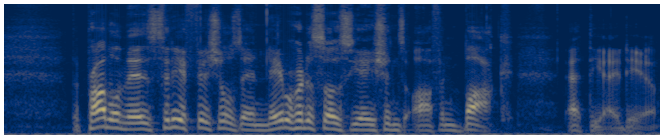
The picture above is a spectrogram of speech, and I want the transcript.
The problem is, city officials and neighborhood associations often balk at the idea.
